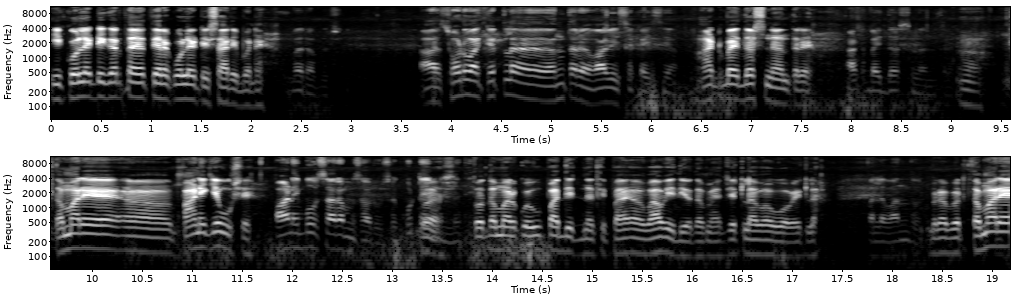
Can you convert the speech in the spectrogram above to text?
એ ક્વોલિટી કરતાં અત્યારે ક્વોલિટી સારી બને. બરાબર છે. આ છોડવા કેટલા અંતરે વાવી શકાય છે? આઠ બાય દસના અંતરે. આઠ બાય દસના અંતરે. હા. તમારે પાણી કેવું છે? પાણી બહુ સારામાં સારું છે ખૂટે તો તમારે કોઈ ઉપાધિ જ નથી વાવી દો તમે જેટલા વાવો એટલા. ભલે વાંધો બરાબર. તમારે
